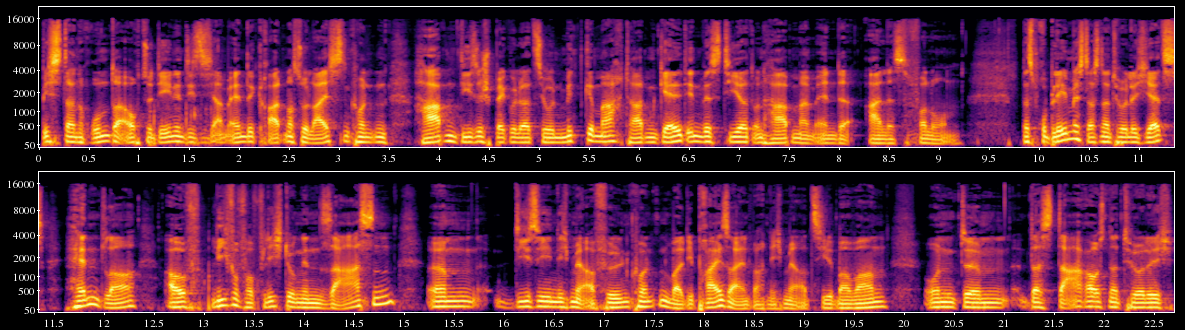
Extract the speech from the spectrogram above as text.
bis dann runter auch zu denen, die sich am Ende gerade noch so leisten konnten, haben diese Spekulation mitgemacht, haben Geld investiert und haben am Ende alles verloren. Das Problem ist, dass natürlich jetzt Händler auf Lieferverpflichtungen saßen, ähm, die sie nicht mehr erfüllen konnten, weil die Preise einfach nicht mehr erzielbar waren und ähm, dass daraus natürlich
